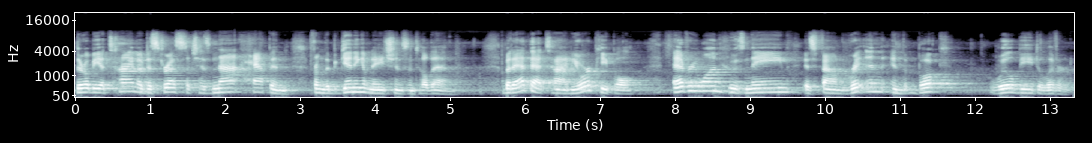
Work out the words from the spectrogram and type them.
There will be a time of distress such has not happened from the beginning of nations until then. But at that time, your people, everyone whose name is found written in the book, will be delivered.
